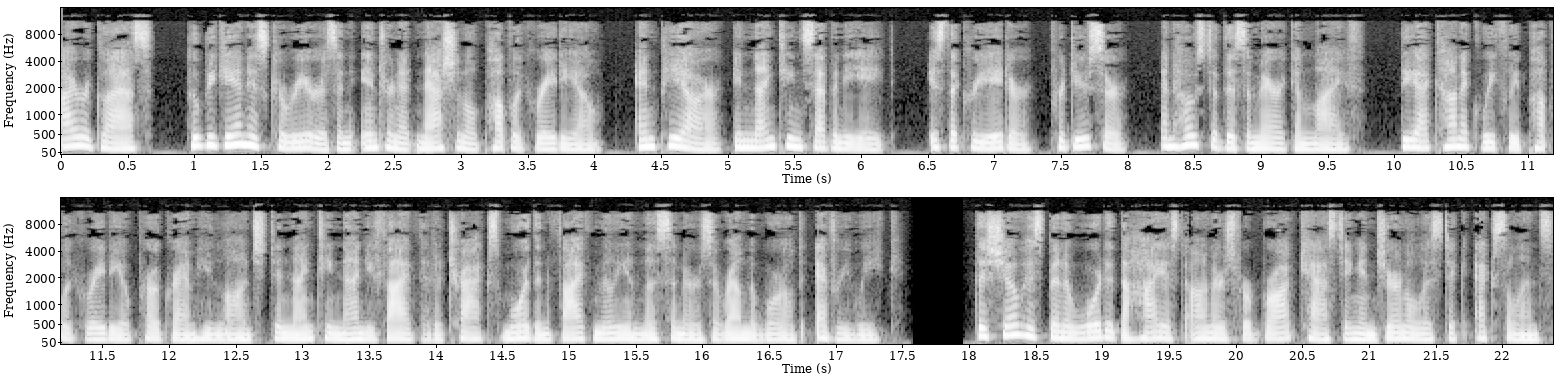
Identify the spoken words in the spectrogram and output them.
Ira Glass, who began his career as an Internet National Public Radio, NPR, in 1978, is the creator, producer, and host of This American Life, the iconic weekly public radio program he launched in 1995 that attracts more than 5 million listeners around the world every week. The show has been awarded the highest honors for broadcasting and journalistic excellence,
